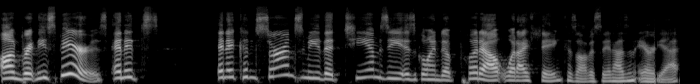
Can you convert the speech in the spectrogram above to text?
on Britney Spears. And it's and it concerns me that TMZ is going to put out what I think, because obviously it hasn't aired yet.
